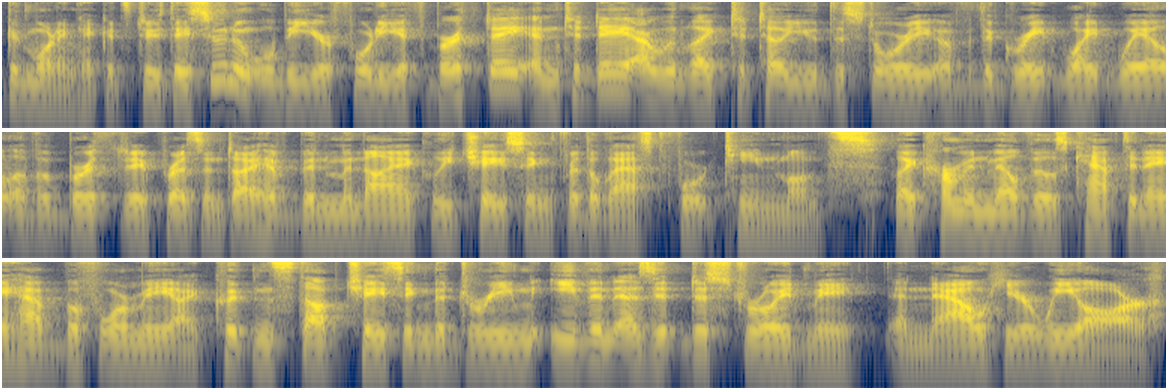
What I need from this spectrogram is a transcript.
Good morning, Hank. It's Tuesday. Soon it will be your 40th birthday, and today I would like to tell you the story of the great white whale of a birthday present I have been maniacally chasing for the last 14 months. Like Herman Melville's Captain Ahab before me, I couldn't stop chasing the dream even as it destroyed me, and now here we are.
